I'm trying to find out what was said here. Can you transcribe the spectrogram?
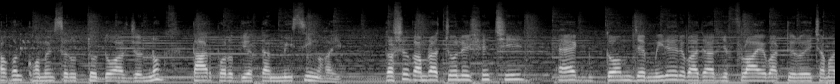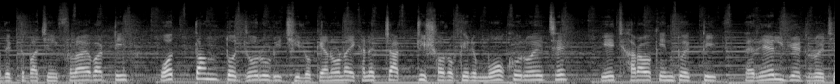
সকল কমেন্টসের উত্তর দেওয়ার জন্য, তারপরও দু একটা মিসিং হয়। দর্শক, আমরা চলে এসেছি একদম যে মিরের বাজার যে ফ্লাইওভারটি রয়েছে, আমরা দেখতে পাচ্ছি এই ফ্লাইওভারটি অত্যন্ত জরুরি ছিল, কেননা এখানে চারটি সড়কের মুখও রয়েছে। এছাড়াও কিন্তু একটি রেল গেট রয়েছে।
